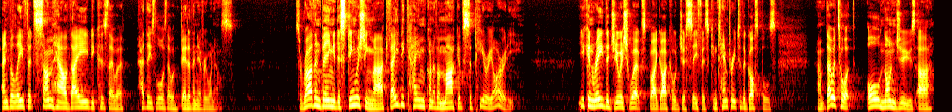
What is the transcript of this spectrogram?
and believed that somehow they, because they were, had these laws, they were better than everyone else. So rather than being a distinguishing mark, they became kind of a mark of superiority. You can read the Jewish works by a guy called Josephus, contemporary to the Gospels, um, they were taught all non Jews are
